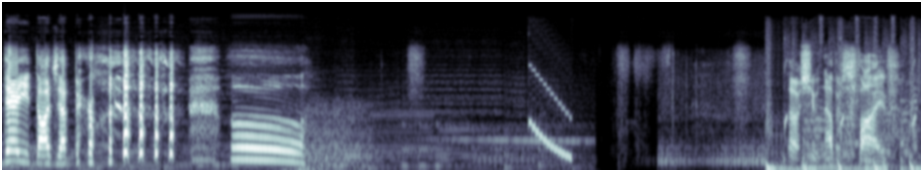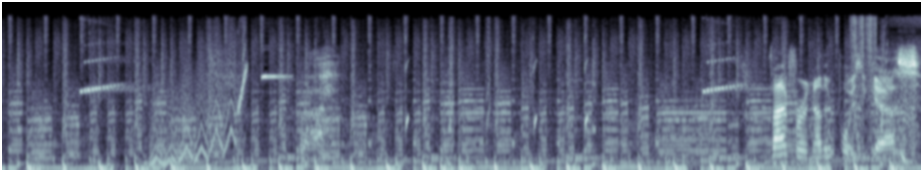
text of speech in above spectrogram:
dare you dodge that barrel? Oh shoot, now there's five. Time for another poison gas.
